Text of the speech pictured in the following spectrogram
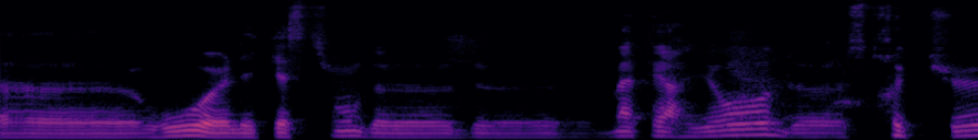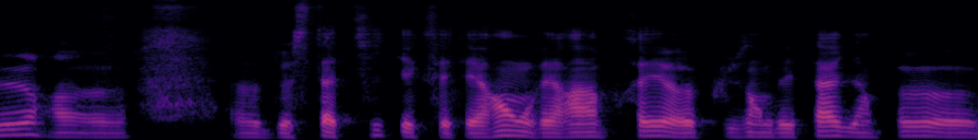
ou les questions de, de matériaux, de structure de statique, etc. On verra après plus en détail un peu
